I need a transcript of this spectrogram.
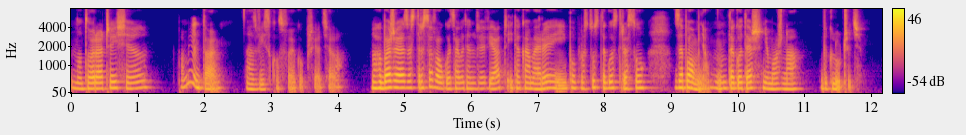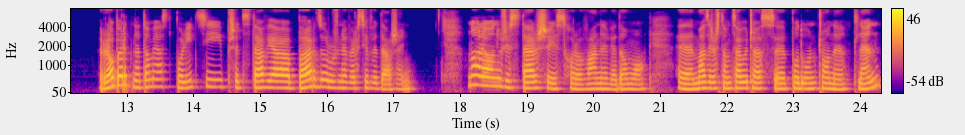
no to raczej się pamięta nazwisko swojego przyjaciela. No chyba, że zestresował go cały ten wywiad i te kamery i po prostu z tego stresu zapomniał. No, tego też nie można wykluczyć. Robert natomiast policji przedstawia bardzo różne wersje wydarzeń. No ale on już jest starszy, jest schorowany, wiadomo. E, ma zresztą cały czas e, podłączony tlen,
